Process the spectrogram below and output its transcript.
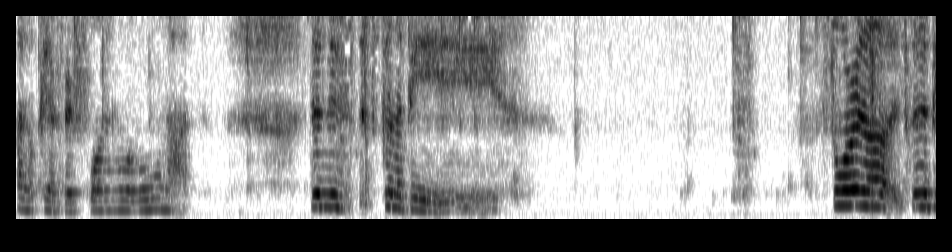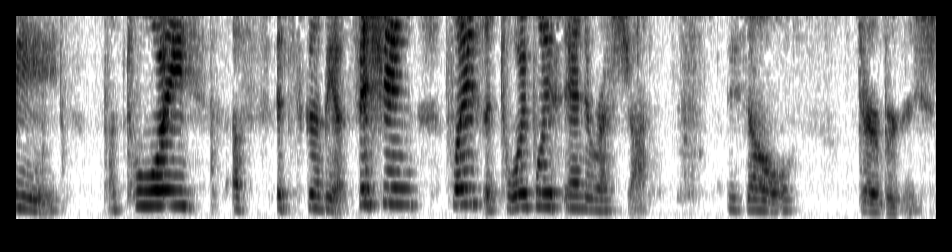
I don't care if they're floating a little or not. Then there's, it's gonna be sorta, it's gonna be a toy, a, it's gonna be a fishing place, a toy place, and a restaurant. They sell Durrr Burgers.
